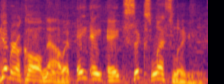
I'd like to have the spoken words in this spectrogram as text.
Give her a call now at 888 6 Leslie.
